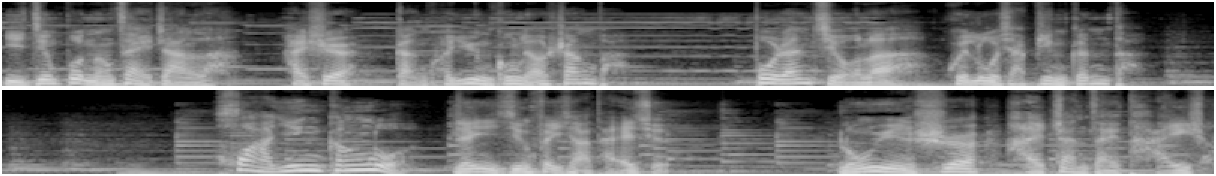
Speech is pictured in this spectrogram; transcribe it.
已经不能再战了，还是赶快运功疗伤吧，不然久了会落下病根的。话音刚落，人已经飞下台去，龙运师还站在台上，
